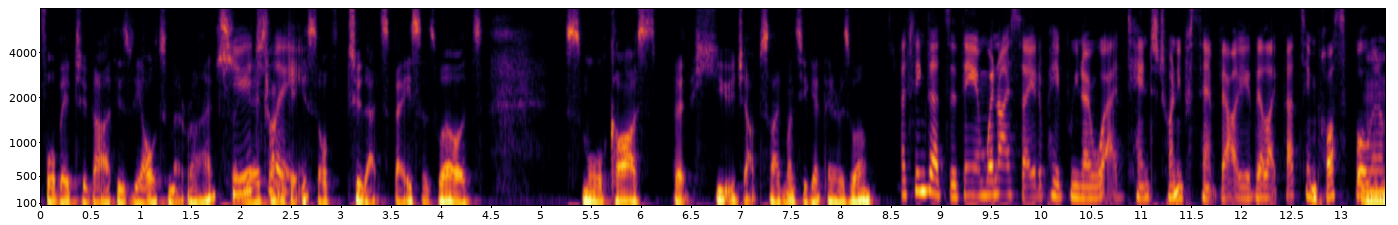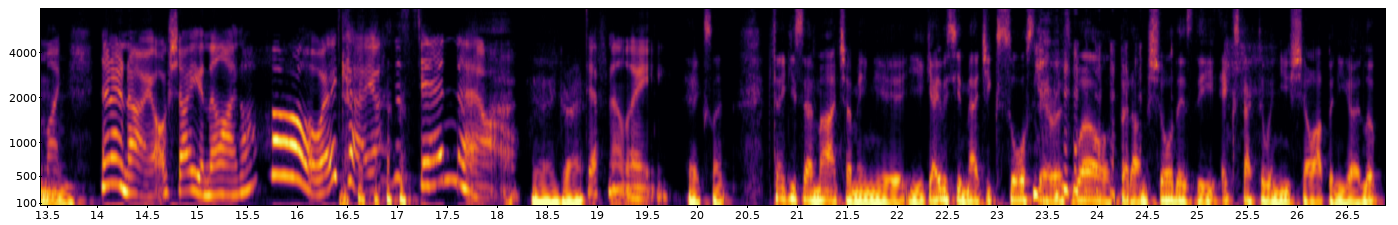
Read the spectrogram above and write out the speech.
Four bed, two bath is the ultimate, right? Hugely. So, yeah, trying to get yourself to that space as well. It's small costs, but huge upside once you get there as well. I think that's the thing. And when I say to people, you know, we'll add 10 to 20% value, they're like, that's impossible. Mm. And I'm like, mm. no, no, no, I'll show you. And they're like, oh, okay, I understand now. yeah, great. Definitely. Excellent. Thank you so much. I mean, you, you gave us your magic sauce there as well, but I'm sure there's the X factor when you show up and you go, look,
